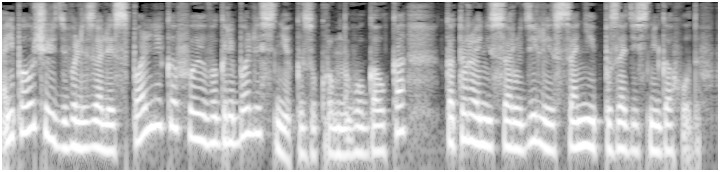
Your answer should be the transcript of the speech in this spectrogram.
Они по очереди вылезали из спальников и выгребали снег из укромного уголка, который они соорудили из саней позади снегоходов.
